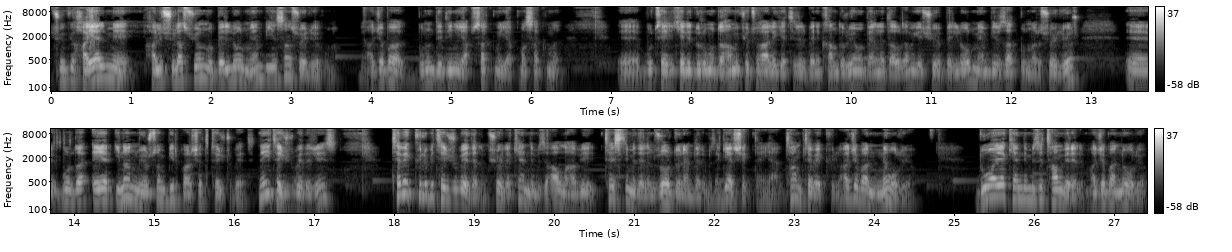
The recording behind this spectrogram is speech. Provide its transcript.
çünkü hayal mi, halüsinasyon mu belli olmayan bir insan söylüyor bunu. Acaba bunun dediğini yapsak mı, yapmasak mı? E, bu tehlikeli durumu daha mı kötü hale getirir? Beni kandırıyor mu, benimle dalga mı geçiyor? Belli olmayan bir zat bunları söylüyor. E, burada eğer inanmıyorsan bir parça tecrübe et. Neyi tecrübe edeceğiz? Tevekkülü bir tecrübe edelim. Şöyle kendimizi Allah'a bir teslim edelim zor dönemlerimize. Gerçekten yani tam tevekkül. Acaba ne oluyor? Duaya kendimizi tam verelim. Acaba ne oluyor?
